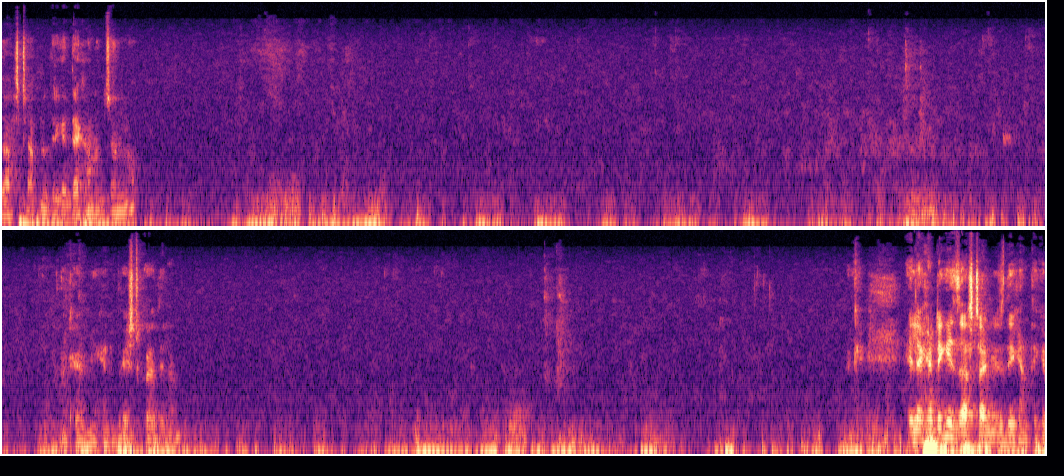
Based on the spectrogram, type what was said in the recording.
জাস্ট আপনাদেরকে দেখানোর জন্য। আমি এখানে পেস্ট করে দিলাম। এই লেখাটাকে জাস্ট আমি যদি এখান থেকে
